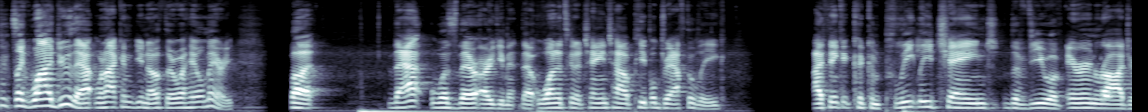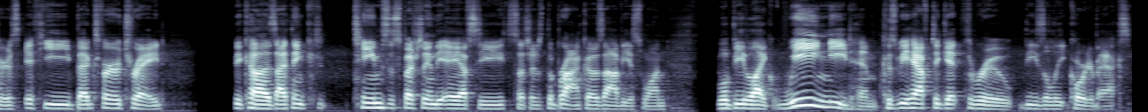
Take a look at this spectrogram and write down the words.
it's like why do that when I can, you know, throw a Hail Mary? But that was their argument that one, it's going to change how people draft the league. I think it could completely change the view of Aaron Rodgers if he begs for a trade, because I think teams, especially in the AFC, such as the Broncos, obvious one, will be like, we need him because we have to get through these elite quarterbacks.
